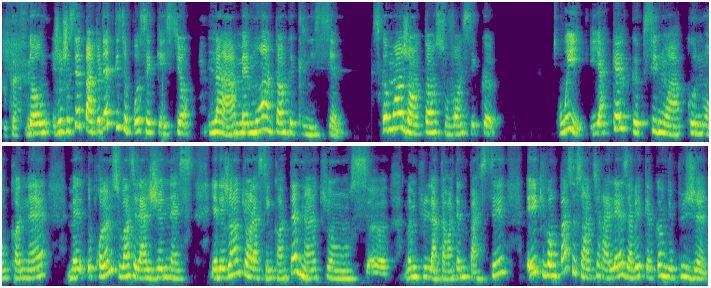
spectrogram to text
Tout à fait. Donc, je ne sais pas, peut-être qu'ils se posent ces questions-là, mais moi, en tant que clinicienne, ce que moi, j'entends souvent, c'est que, oui, il y a quelques psy noirs que nous, on connaît, mais le problème, souvent, c'est la jeunesse. Il y a des gens qui ont la cinquantaine, hein, qui ont euh, même plus la quarantaine passée, et qui vont pas se sentir à l'aise avec quelqu'un de plus jeune.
